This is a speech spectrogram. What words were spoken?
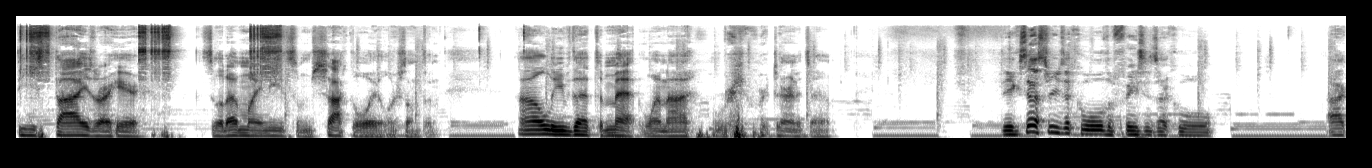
these thighs right here. So that might need some shock oil or something. I'll leave that to Matt when I return it to him. The accessories are cool. The faces are cool. I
